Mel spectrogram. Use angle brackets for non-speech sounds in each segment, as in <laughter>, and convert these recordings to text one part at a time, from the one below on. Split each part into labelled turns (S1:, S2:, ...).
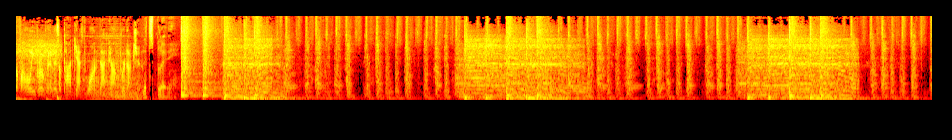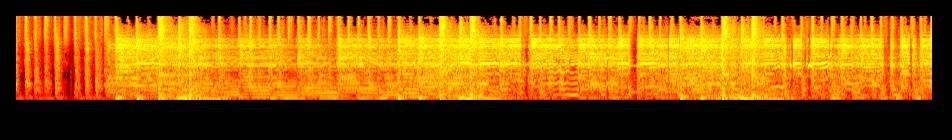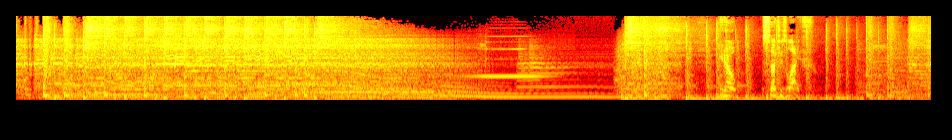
S1: The following program is a podcast1.com production.
S2: Let's play.
S3: Life.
